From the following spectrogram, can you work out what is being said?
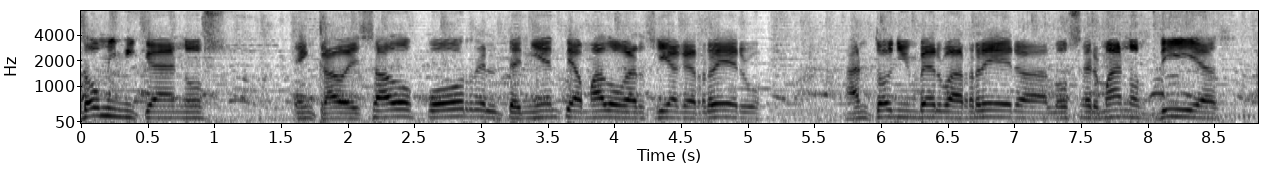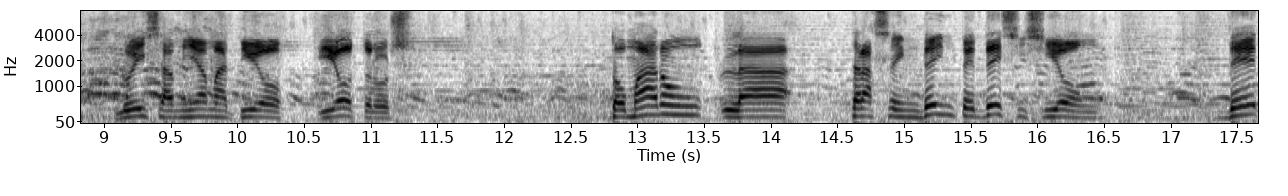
dominicanos encabezados por el teniente Amado García Guerrero, Antonio Inver Barrera, los hermanos Díaz, Luis Amía Matió y otros, tomaron la trascendente decisión de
